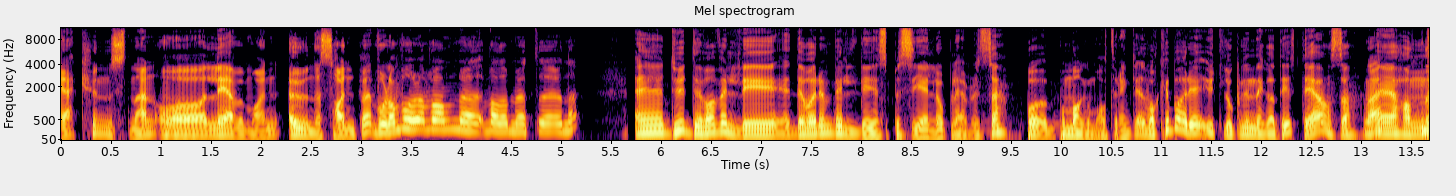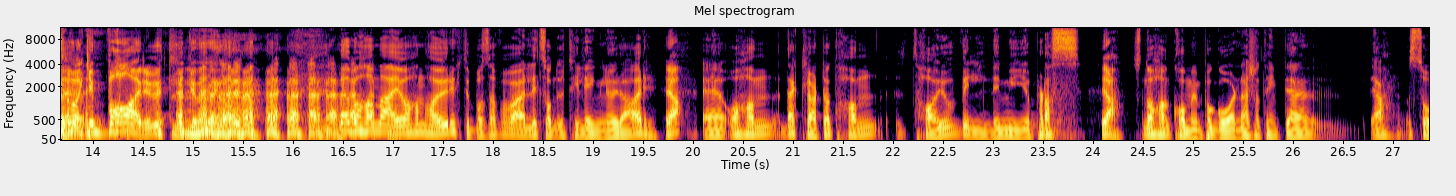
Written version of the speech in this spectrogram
er kunstneren og levemannen Aune Sand. Hvordan var var var det å møte Aune? Eh, du, det var, veldig, det var en veldig spesiell opplevelse. På, på mange måter, egentlig. Det var ikke bare utelukkende negativt, det, altså. Nei, Eh, han, Det var ikke bare utelukkende negativt. Nei, men han, er jo, han har jo rykte på seg for å være litt sånn utilgjengelig og rar. Ja. Eh, og han, det er klart at han tar jo veldig mye plass. Ja. Så når han kom inn på gården her, så tenkte jeg ja, Så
